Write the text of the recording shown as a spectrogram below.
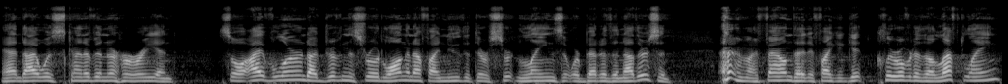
And I was kind of in a hurry, and so I've learned, I've driven this road long enough, I knew that there were certain lanes that were better than others. And I found that if I could get clear over to the left lane,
